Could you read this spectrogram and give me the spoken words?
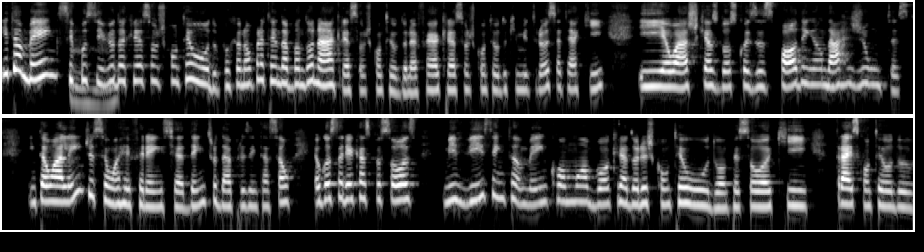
e também, se possível, uhum. da criação de conteúdo, porque eu não pretendo abandonar a criação de conteúdo, né? Foi a criação de conteúdo que me trouxe até aqui e eu acho que as duas coisas podem andar juntas. Então, além de ser uma referência dentro da apresentação, eu gostaria que as pessoas me vissem também como uma boa criadora de conteúdo, uma pessoa que traz conteúdo,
